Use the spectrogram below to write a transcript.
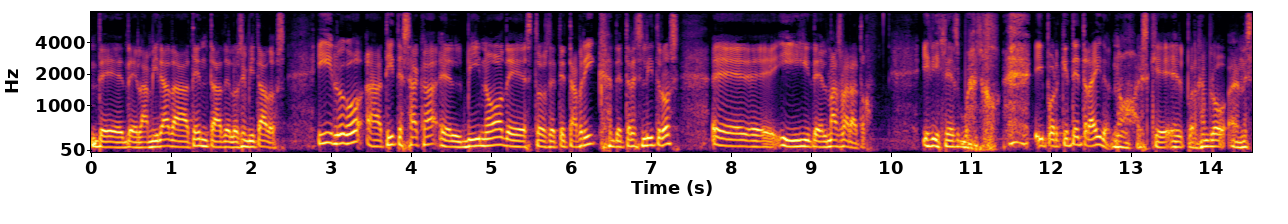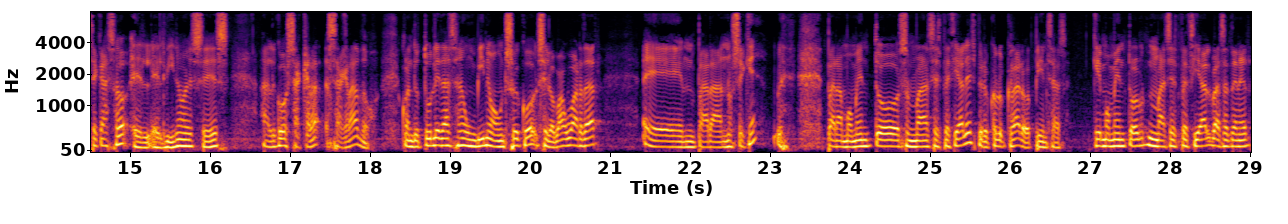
de, la mirada atenta de los invitados. Y luego a ti te saca el vino de estos de Tetabric de 3 litros eh, y del más barato y dices, bueno, ¿y por qué te he traído? No, es que, por ejemplo, en este caso, el, vino es, es algo sagrado. Cuando tú le das un vino a un sueco, se lo va a guardar eh, para no sé qué, para momentos más especiales, pero claro, piensas, qué momento más especial vas a tener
